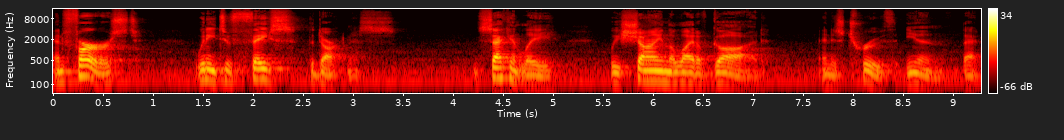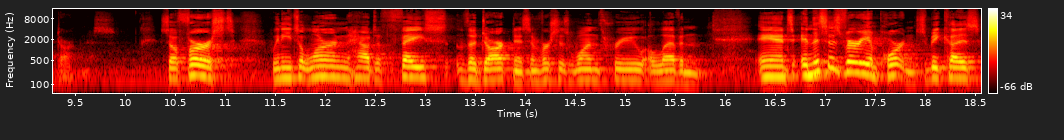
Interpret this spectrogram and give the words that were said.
And first, we need to face the darkness. And secondly, we shine the light of God and His truth in that darkness. So, first, we need to learn how to face the darkness in verses 1 through 11. And, and this is very important because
